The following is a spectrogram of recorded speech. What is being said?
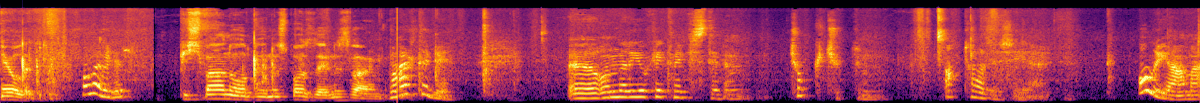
Ne olabilir? Olabilir. Pişman olduğunuz pozlarınız var mı? Var tabii. Ee, onları yok etmek istedim. Çok küçüktüm. Aptalca şeylerdi. Oluyor ama.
